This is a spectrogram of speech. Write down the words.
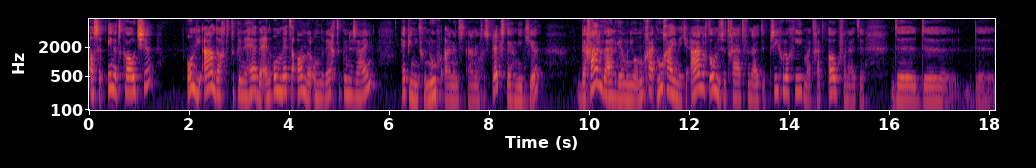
Als er in het coachen, om die aandacht te kunnen hebben en om met de ander onderweg te kunnen zijn, heb je niet genoeg aan een, aan een gesprekstechniekje. Daar gaat het eigenlijk helemaal niet om. Hoe ga, hoe ga je met je aandacht om? Dus het gaat vanuit de psychologie, maar het gaat ook vanuit de, de, de, de,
